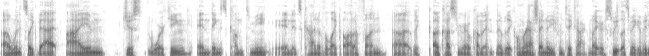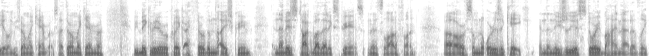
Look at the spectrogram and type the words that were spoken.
Uh, when it's like that, I am just working and things come to me and it's kind of like a lot of fun. Uh, like a customer will come in, they'll be like, "Oh my gosh, I know you from TikTok." I'm like, "Sweet, let's make a video. Let me throw my camera." So I throw my camera, we make a video real quick. I throw them the ice cream, and then I just talk about that experience, and then it's a lot of fun. Uh, or if someone orders a cake, and then there's usually a story behind that of like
